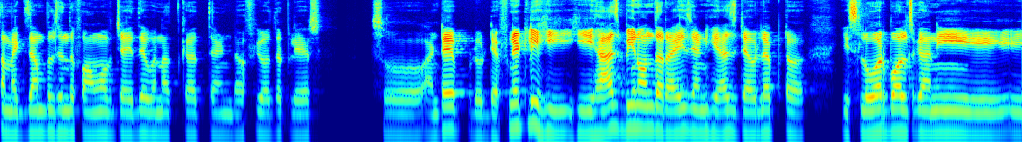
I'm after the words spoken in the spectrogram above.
some examples in the form of Jaydev Unadkat and few other players. So అంటే ఇప్పుడు definitely he he has been on the rise and he has developed ఈ స్లోవర్ బాల్స్ కానీ ఈ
